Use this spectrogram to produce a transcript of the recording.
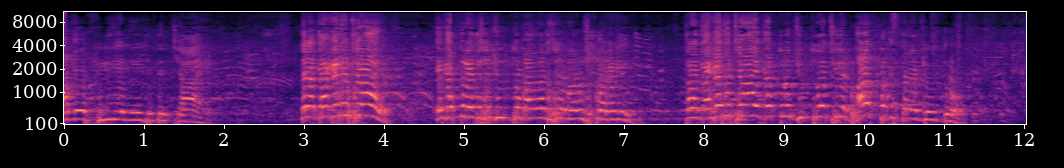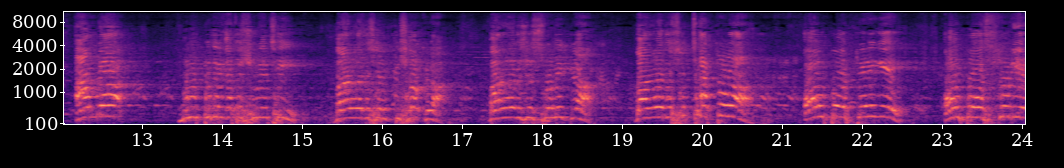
আগে ফিরিয়ে নিয়ে যেতে চায়। তারা দেখাতে চায়, একাত্তরে দেশে যুদ্ধ বাংলাদেশের মানুষ করেনি। তারা দেখাতে চায়, একাত্তরে যুদ্ধ ছিল ভারত পাকিস্তানের যুদ্ধ। আমরা মুরব্বীদের কাছে শুনেছি, বাংলাদেশের কৃষকরা, বাংলাদেশের শ্রমিকরা বাংলাদেশের ছাত্ররা অল্প ট্রেনিং এ, অল্প অস্ত্র নিয়ে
